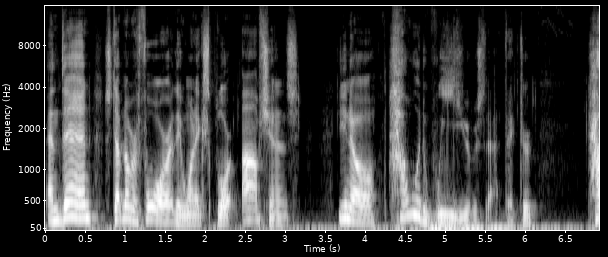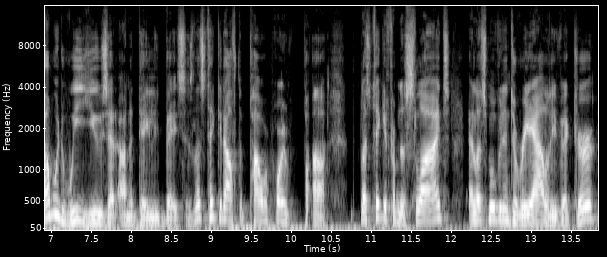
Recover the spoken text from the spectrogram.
And then, step number four, they want to explore options. You know, how would we use that, Victor? How would we use that on a daily basis? Let's take it off the PowerPoint. Uh, let's take it from the slides and let's move it into reality, Victor.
